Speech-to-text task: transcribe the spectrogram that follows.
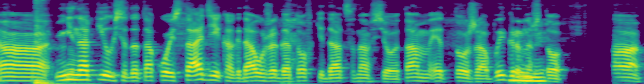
а, не напился до такой стадии, когда уже готов кидаться на все. Там это тоже обыграно, что а,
